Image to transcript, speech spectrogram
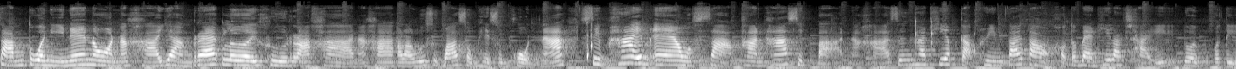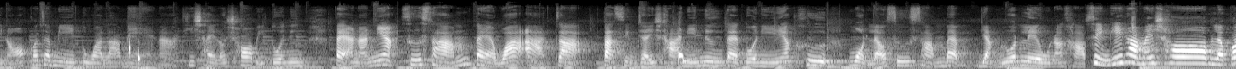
ซ้ำตัวนี้แน่นอนนะคะ อย่างแรกเลยคือราคานะคะ เรารู้สึกว่าสมเหตุสมผลนะ 15 ml 3,050 บาทนะคะ ซึ่งถ้าเทียบกับครีมใต้ตาของเคาน์เตอร์แบรนด์ที่รักใช้โดยปกติเนาะก็จะมีตัวลาแมนะที่ใช้แล้วชอบอีกตัวนึง แต่อันนั้นเนี่ยซื้อซ้ำแต่ว่าอาจจะตัดสินใจช้านิดนึง แต่ตัวนี้เนี่ยคือหมดแล้วซื้อซ้ำแบบอย่างรวดเร็วนะคะ สิ่งที่ทำให้ชอบแล้วก็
